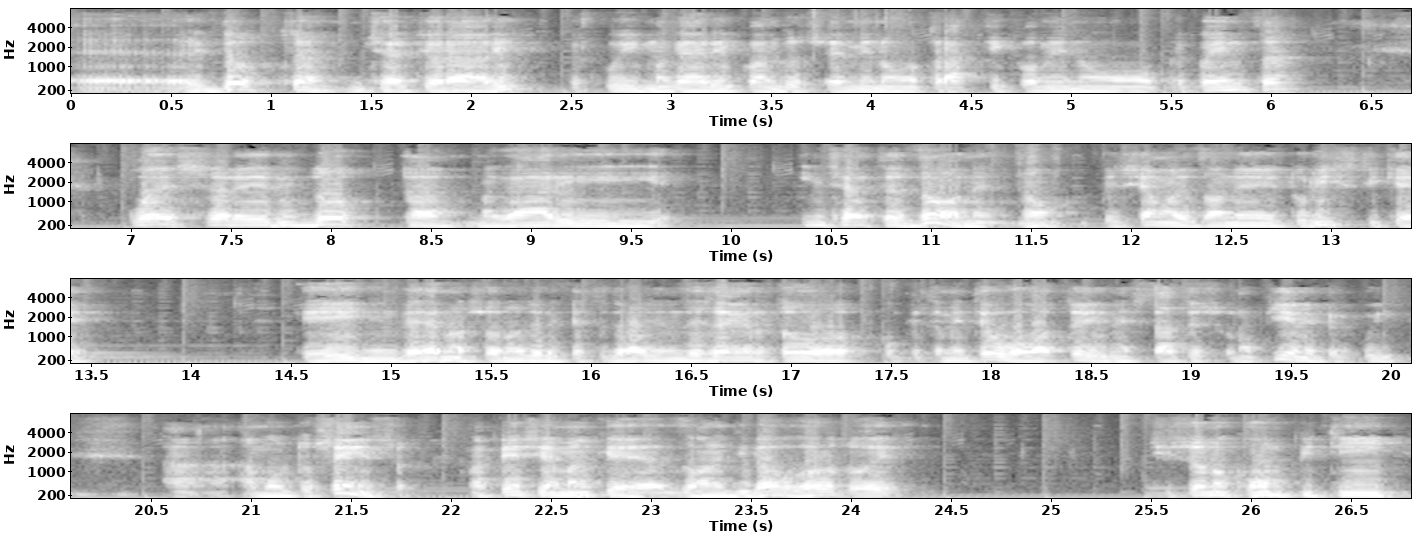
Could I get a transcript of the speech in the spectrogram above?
eh, ridotta in certi orari per cui magari quando c'è meno traffico meno frequenza. Può essere ridotta magari in certe zone no? pensiamo alle zone turistiche che in inverno sono delle cattedrali nel deserto completamente vuote e in estate sono piene, per cui ha, ha molto senso. Ma pensiamo anche a zone di lavoro dove ci sono compiti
